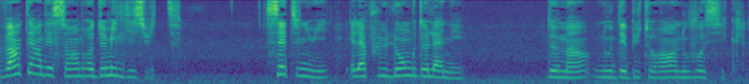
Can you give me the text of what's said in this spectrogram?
21 décembre 2018. Cette nuit est la plus longue de l'année. Demain, nous débuterons un nouveau cycle.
